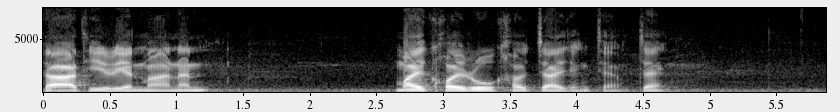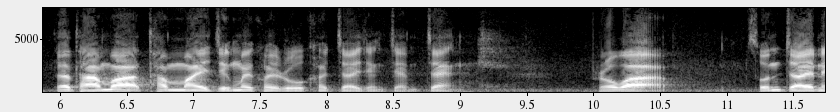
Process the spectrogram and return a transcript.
ชาที่เรียนมานั้น ไม่ค่อยรู้เข้าใจอย่างแจ่มแจ้งแต่ถามว่าทำไมจึงไม่ค่อยรู้เข้าใจอย่างแจ่มแจ้ง เพราะว่า สนใจใน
